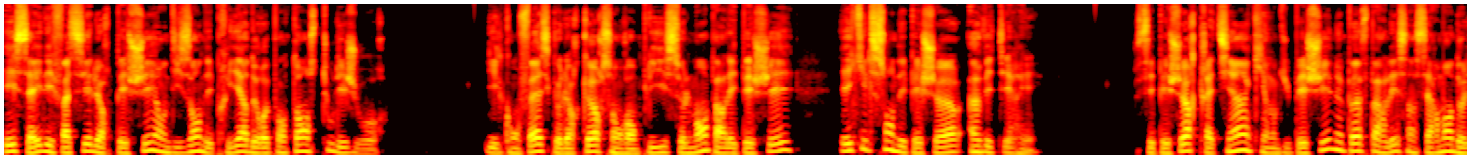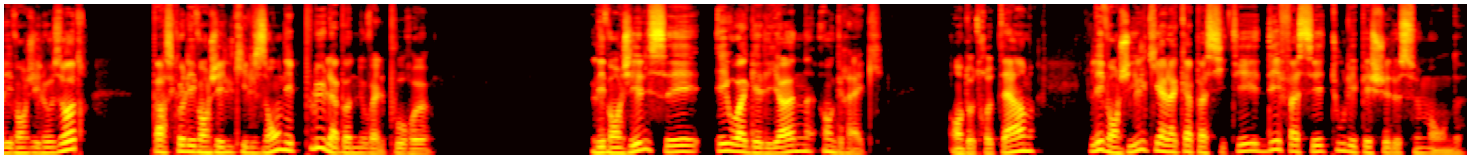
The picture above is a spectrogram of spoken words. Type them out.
essayent d'effacer leurs péchés en disant des prières de repentance tous les jours. Ils confessent que leurs cœurs sont remplis seulement par les péchés et qu'ils sont des pécheurs invétérés. Ces pécheurs chrétiens qui ont du péché ne peuvent parler sincèrement de l'Évangile aux autres parce que l'Évangile qu'ils ont n'est plus la bonne nouvelle pour eux. L'Évangile, c'est Ewagelion en grec. En d'autres termes, l'Évangile qui a la capacité d'effacer tous les péchés de ce monde.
